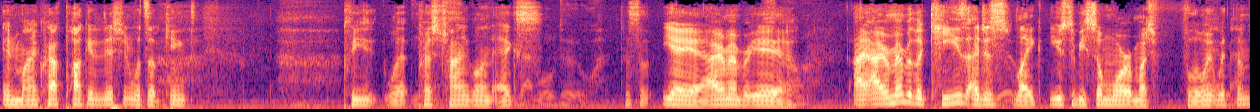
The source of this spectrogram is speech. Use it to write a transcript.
in Minecraft Pocket Edition. What's up, Kinked? Please, what? Yes, Press triangle and X. This, yeah, yeah, I remember. Yeah, yeah. I, I remember the keys. I just like used to be so more much fluent with them.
